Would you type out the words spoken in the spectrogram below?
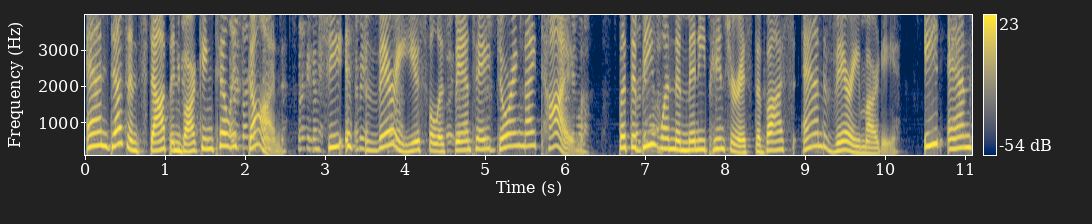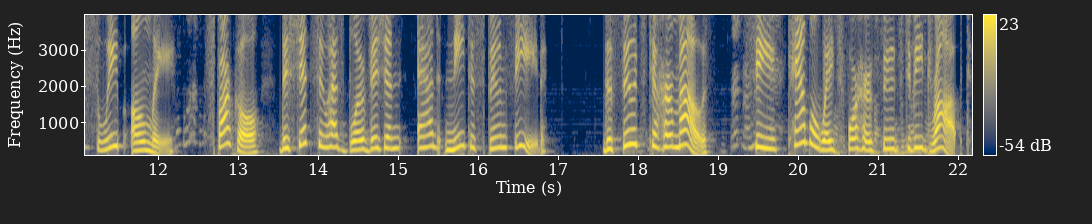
and doesn't stop in barking till it's gone. She is very useful as Bante during night time. But the B1 the mini pinscher is the boss and very marty. Eat and sleep only. Sparkle, the Shih Tzu has blur vision and need to spoon feed. The foods to her mouth. See, Tambol waits for her foods to be dropped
